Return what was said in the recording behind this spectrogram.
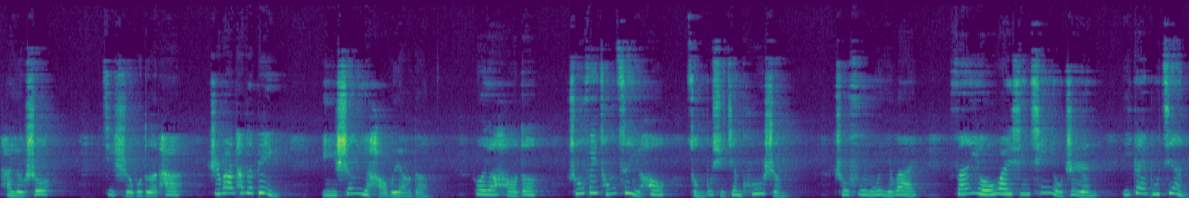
他又说，既舍不得他，只怕他的病一生也好不了的。若要好的，除非从此以后总不许见哭声，除父母以外，凡有外姓亲友之人，一概不见，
